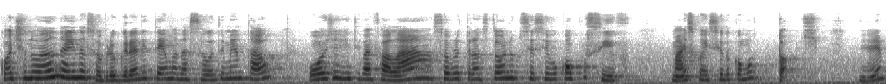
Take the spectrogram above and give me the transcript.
Continuando ainda sobre o grande tema da saúde mental, hoje a gente vai falar sobre o transtorno obsessivo compulsivo, mais conhecido como TOC, né?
